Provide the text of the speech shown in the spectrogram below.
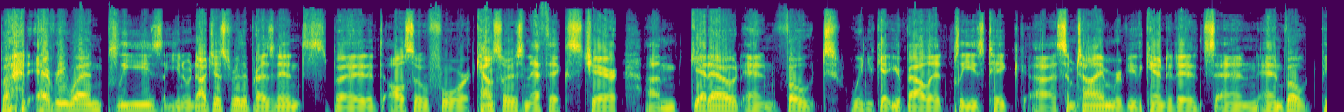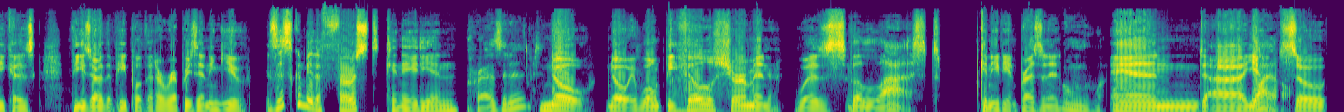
but everyone, please, you know, not just for the president, but also for counselors and ethics chair, um, get out and vote when you get your ballot. Please take uh, some time, review the candidates, and and vote because these are the people that are representing you. Is this going to be the first Canadian president? No, no, it won't be. Oh, Phil Sherman was the last Canadian president. Oh, and uh, yeah, wow. so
